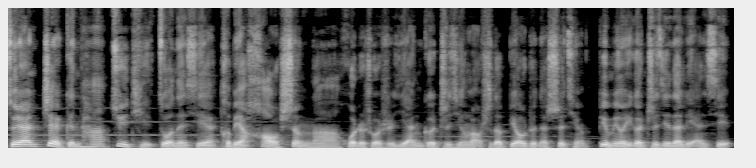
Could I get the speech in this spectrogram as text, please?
虽然这跟他具体做那些特别好胜啊，或者说是严格执行老师的标准的事情，并没有一个直接的联系。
